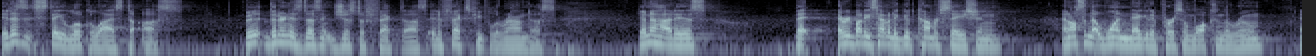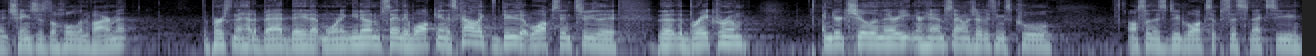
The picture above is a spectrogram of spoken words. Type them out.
it doesn't stay localized to us. Bitterness doesn't just affect us, it affects people around us. Y'all know how it is that everybody's having a good conversation, and all of a sudden that one negative person walks in the room and it changes the whole environment the person that had a bad day that morning. You know what I'm saying? They walk in. It's kind of like the dude that walks into the, the, the break room and you're chilling there eating your ham sandwich, everything's cool. All of a sudden, this dude walks up, sits next to you,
